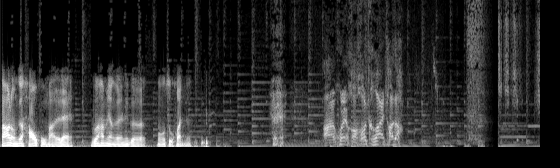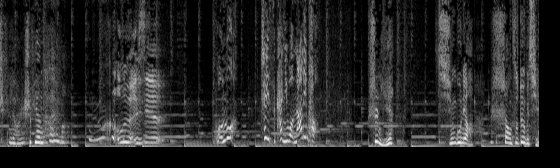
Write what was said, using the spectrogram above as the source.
八龙跟好虎嘛，对不对？不过他们两个人那个模组换了。俺会好好疼爱他的。两人是变态吗？好恶心！黄洛，这次看你往哪里跑！是你，秦姑娘，上次对不起。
